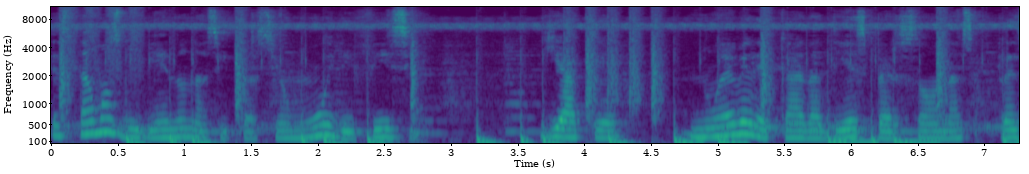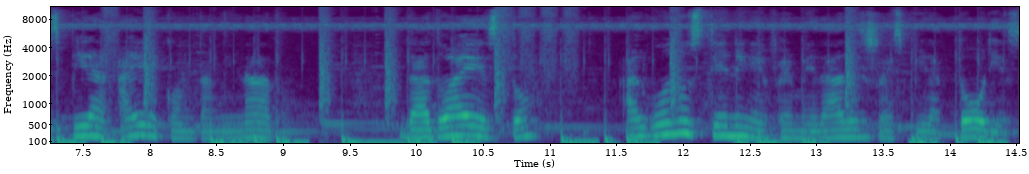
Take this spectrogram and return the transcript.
estamos viviendo una situación muy difícil, ya que 9 de cada 10 personas respiran aire contaminado. Dado a esto, algunos tienen enfermedades respiratorias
